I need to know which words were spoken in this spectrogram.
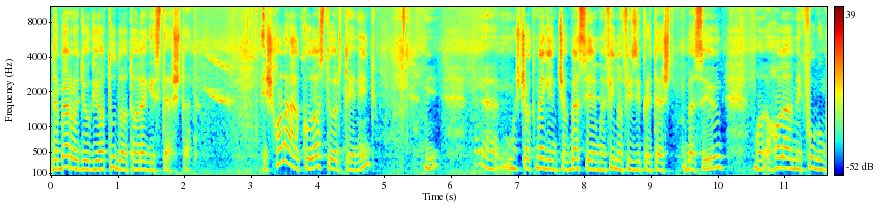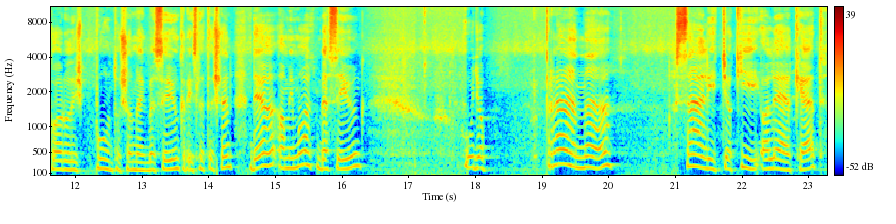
de beragyogja a tudat a egész testet. És halálkor az történik, mi most csak megint csak beszélünk, mert finom fizikai test beszélünk, a halál még fogunk arról is pontosan megbeszéljünk részletesen, de ami ma beszéljünk, hogy a prána szállítja ki a lelket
